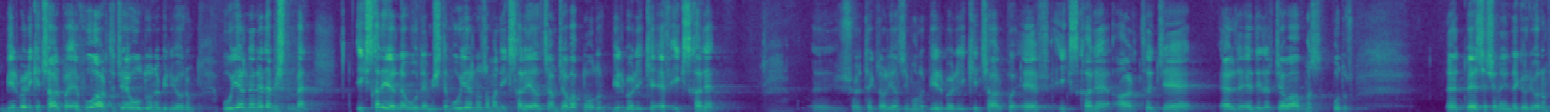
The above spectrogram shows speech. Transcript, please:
1 bölü 2 çarpı fu artı c olduğunu biliyorum. u yerine ne demiştim ben? X kare yerine u demiştim. u yerine o zaman x kare yazacağım. Cevap ne olur? 1 bölü 2 fx kare ee, şöyle tekrar yazayım onu. 1 bölü 2 çarpı f x kare artı c elde edilir. Cevabımız budur. Evet B seçeneğinde görüyorum.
